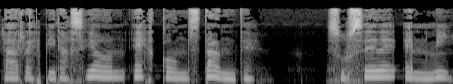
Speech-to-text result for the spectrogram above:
La respiración es constante, sucede en mí.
